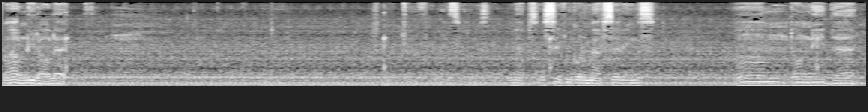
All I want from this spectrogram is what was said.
But I don't need all that. Maps. Let's see if we can go to map settings. Um, don't need that.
